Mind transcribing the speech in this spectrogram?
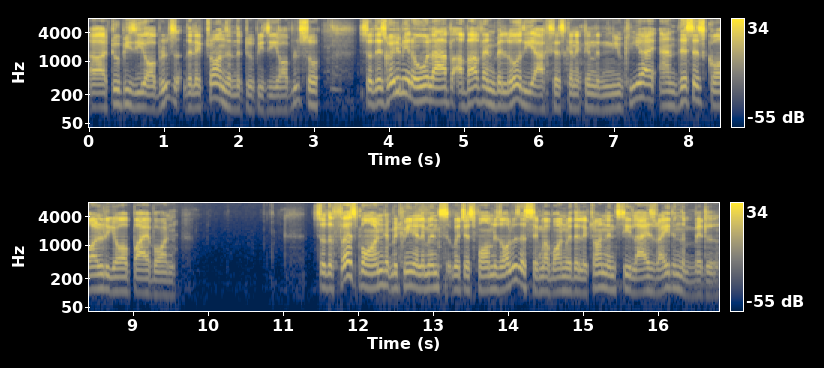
uh, 2pz orbitals, the electrons in the 2pz orbitals. So, so there's going to be an overlap above and below the axis connecting the nuclei and this is called your pi bond. So the first bond between elements which is formed is always a sigma bond where the electron density lies right in the middle.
